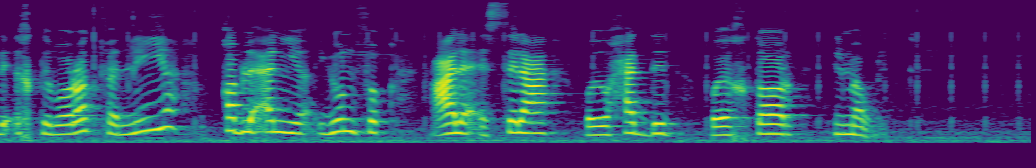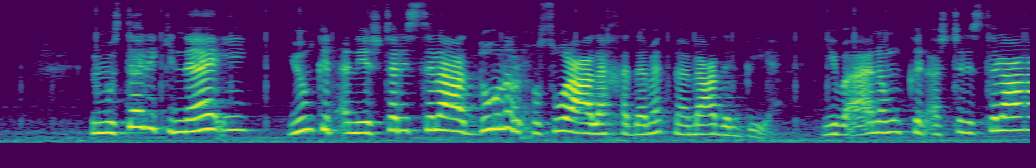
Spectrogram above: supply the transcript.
لاختبارات فنية قبل أن ينفق على السلعة ويحدد ويختار المورد المستهلك النهائي يمكن أن يشتري السلعة دون الحصول على خدمات ما بعد البيع. يبقى أنا ممكن أشتري السلعة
